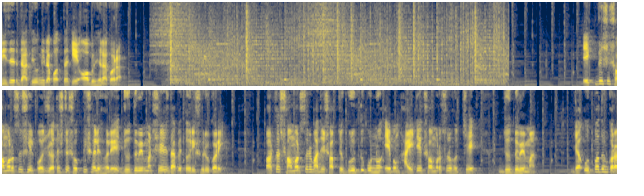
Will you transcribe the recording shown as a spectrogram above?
নিজের জাতীয় নিরাপত্তাকে অবহেলা করা। একটি দেশে সমরস্ত্র শিল্প যথেষ্ট শক্তিশালী হলে যুদ্ধবিমান শেষ ধাপে তৈরি শুরু করে। অর্থাৎ সমরস্ত্রের মাঝে সবচেয়ে গুরুত্বপূর্ণ এবং হাইটেক সমরস্ত্র হচ্ছে যুদ্ধবিমান, যা উৎপাদন করা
